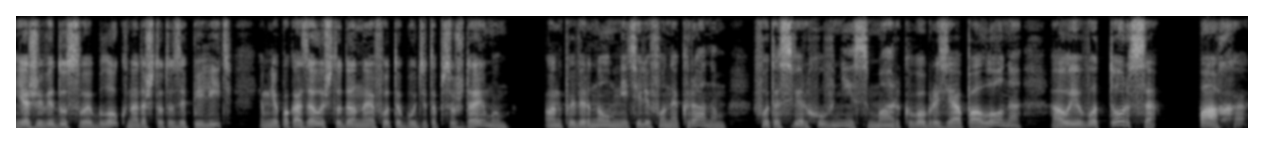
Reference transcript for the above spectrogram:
Я же веду свой блог, надо что-то запилить, и мне показалось, что данное фото будет обсуждаемым. Он повернул мне телефон экраном, фото сверху вниз, Марк в образе Аполлона, а у его торса — паха.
